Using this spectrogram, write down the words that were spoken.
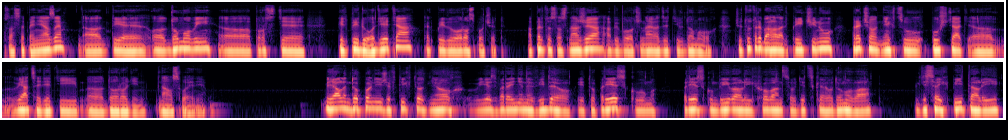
Zase peniaze. Tie domovy proste, keď prídu o dieťa, tak prídu o rozpočet a preto sa snažia, aby bolo čo najviac detí v domovoch. Čiže tu treba hľadať príčinu, prečo nechcú púšťať uh, viacej detí uh, do rodín na osvojenie. Ja len doplním, že v týchto dňoch je zverejnené video, je to prieskum, prieskum bývalých chovancov detského domova, kde sa ich pýtali,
